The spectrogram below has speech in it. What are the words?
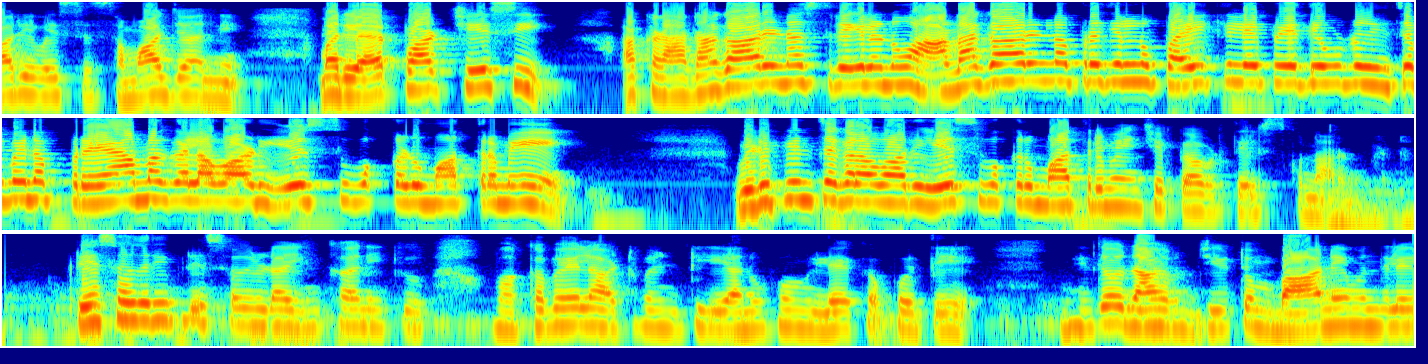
ఆర్యవైశ్య సమాజాన్ని మరి ఏర్పాటు చేసి అక్కడ అనగారిన స్త్రీలను అనగారిన ప్రజలను పైకి లేపే దేవుడు నిజమైన ప్రేమ గలవాడు యేసు ఒక్కడు మాత్రమే. విడిపించగలవారు యేసు ఒక్కరు మాత్రమే అని చెప్పి ఆవిడ తెలుసుకున్నారనమాట ప్రియ సోదరి ప్రియ సోదరుడా ఇంకా నీకు ఒకవేళ అటువంటి అనుభవం లేకపోతే ఏదో నా జీవితం బాగానే ఉందిలే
